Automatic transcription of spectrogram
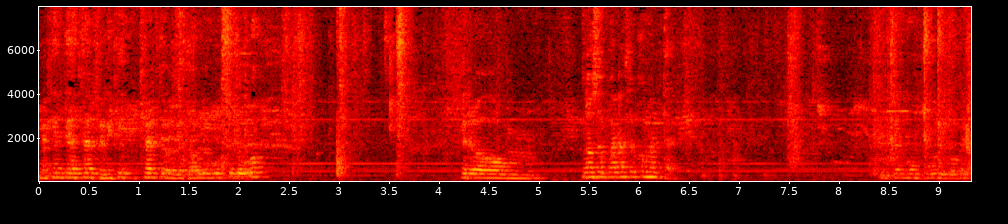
La gente va a estar feliz de escucharte porque a todos les gusta tu voz. Pero mm, no se pueden hacer comentarios. Y tengo un público que no.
